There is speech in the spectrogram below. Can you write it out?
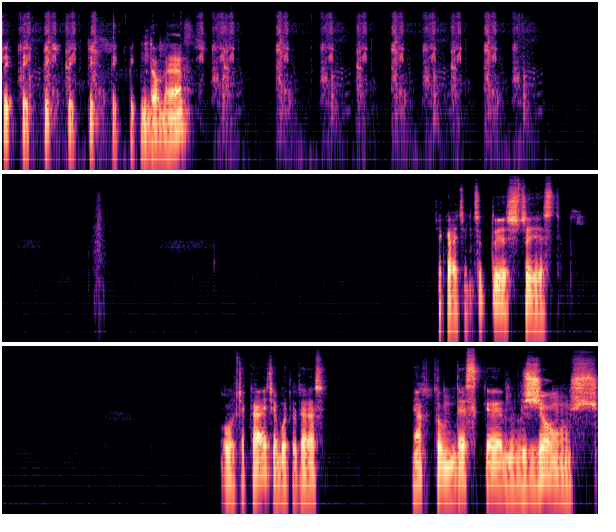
Pyk, pyk, pyk, pyk, pyk, pyk, pyk. Dobra. Czekajcie, co tu jeszcze jest? O, czekajcie, bo to teraz... Jak tą deskę wziąć?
